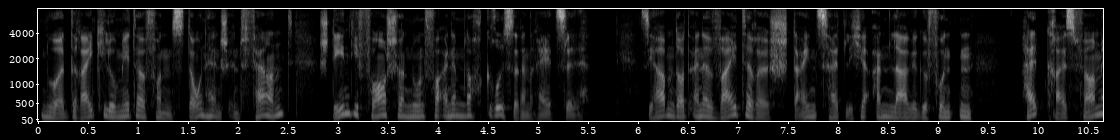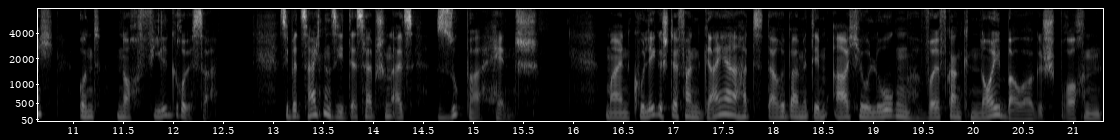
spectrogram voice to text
Nur drei Kilometer von Stonehenge entfernt stehen die Forscher nun vor einem noch größeren Rätsel. Sie haben dort eine weitere steinzeitliche Anlage gefunden, halbkreisförmig und noch viel größer. Sie bezeichnen sie deshalb schon als Superhenge. Mein Kollege Stefan Geier hat darüber mit dem Archäologen Wolfgang Neubauer gesprochen.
